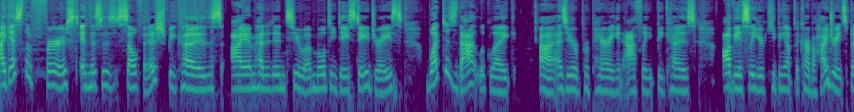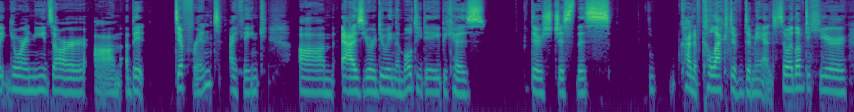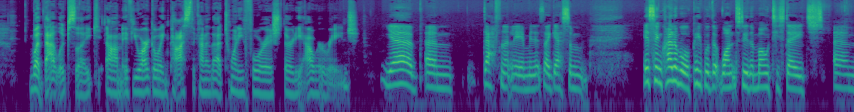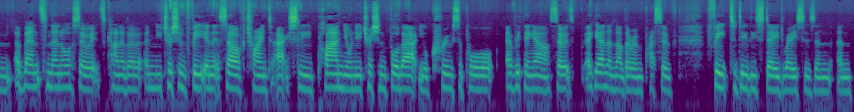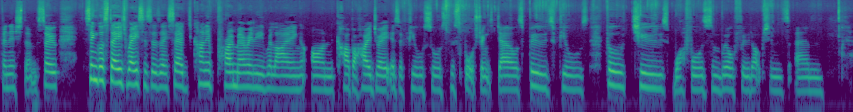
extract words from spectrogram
I guess the first, and this is selfish because I am headed into a multi day stage race. What does that look like uh, as you're preparing an athlete because obviously you're keeping up the carbohydrates, but your needs are um, a bit different, I think, um, as you're doing the multi day because there's just this kind of collective demand. So I'd love to hear what that looks like um, if you are going past the kind of that 24 ish, 30 hour range. Yeah, um, definitely. I mean, it's, I guess, some it's incredible people that want to do the multi-stage um, events and then also it's kind of a, a, nutrition feat in itself trying to actually plan your nutrition for that your crew support everything else. So it's again another impressive feat to do these stage races and, and finish them. So single stage races as i said kind of primarily relying on carbohydrate as a fuel source for sports drinks gels foods fuels food chews waffles some real food options um,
